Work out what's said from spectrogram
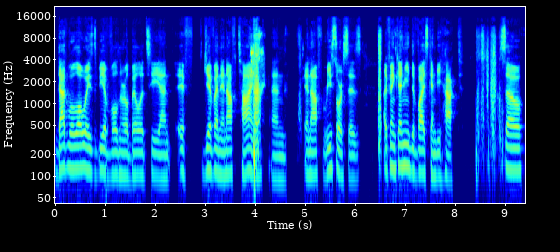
That will always be a vulnerability, and if given enough time and enough resources, I think any device can be hacked. So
